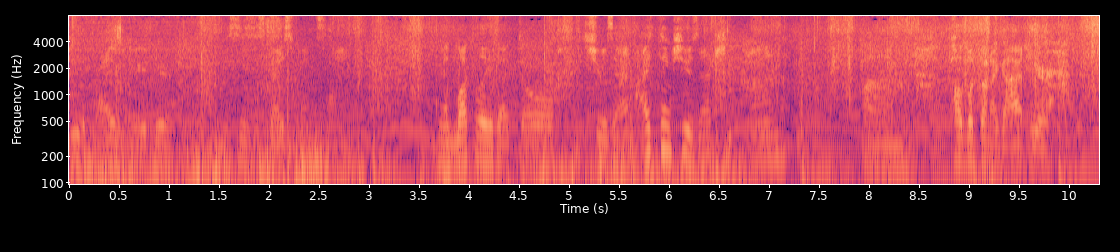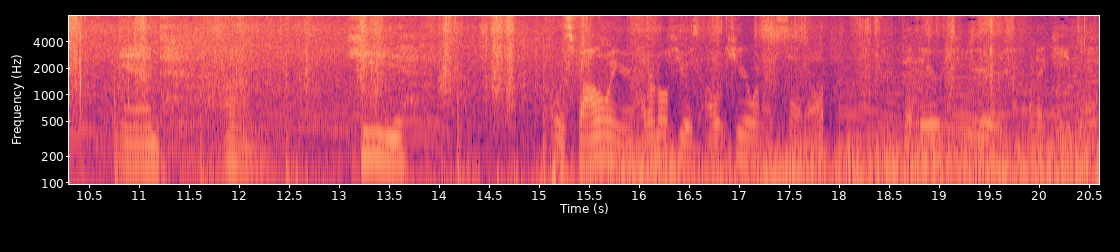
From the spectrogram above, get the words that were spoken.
see the private right here. This is this guy's fence line, and luckily that doe, she was at. I think she was actually on um, public when I got here, and um, he was following her. I don't know if he was out here when I set up, but they were here when I came back.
